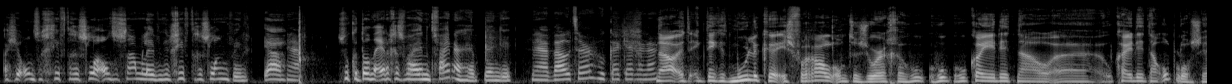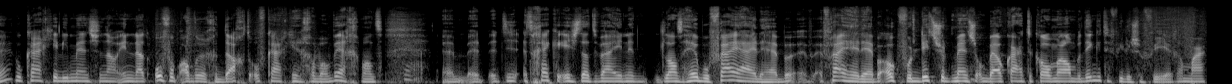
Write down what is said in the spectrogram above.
Als je onze, giftige onze samenleving een giftige slang vindt. Ja. ja. Zoek het dan ergens waar je het fijner hebt, denk ik. Ja, Wouter, hoe kijk jij ernaar? Nou, het, ik denk het moeilijke is vooral om te zorgen... hoe, hoe, hoe, kan, je dit nou, uh, hoe kan je dit nou oplossen? Hè? Hoe krijg je die mensen nou inderdaad of op andere gedachten... of krijg je gewoon weg? Want ja. uh, het, het, gekke is dat wij in het land een heleboel vrijheden hebben, vrijheden hebben... ook voor dit soort mensen om bij elkaar te komen... en allemaal dingen te filosoferen. Maar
